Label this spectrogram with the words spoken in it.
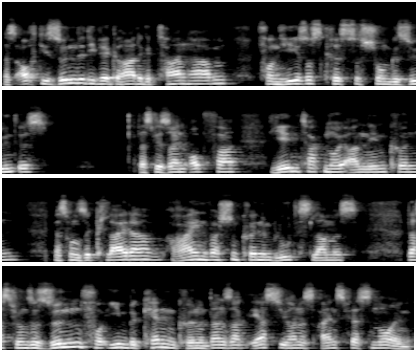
dass auch die Sünde, die wir gerade getan haben, von Jesus Christus schon gesühnt ist, dass wir sein Opfer jeden Tag neu annehmen können, dass wir unsere Kleider reinwaschen können im Blut des Lammes, dass wir unsere Sünden vor ihm bekennen können. Und dann sagt 1. Johannes 1, Vers 9,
